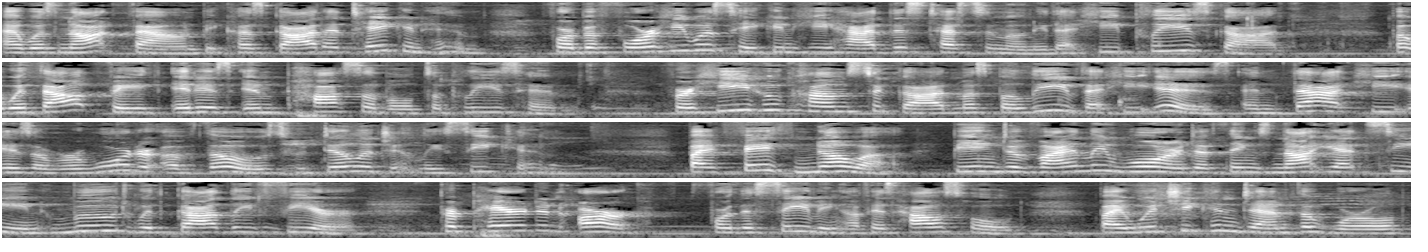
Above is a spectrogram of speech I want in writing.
and was not found because God had taken him. For before he was taken, he had this testimony that he pleased God. But without faith it is impossible to please him. For he who comes to God must believe that he is, and that he is a rewarder of those who diligently seek him. By faith, Noah, being divinely warned of things not yet seen, moved with godly fear, prepared an ark for the saving of his household, by which he condemned the world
